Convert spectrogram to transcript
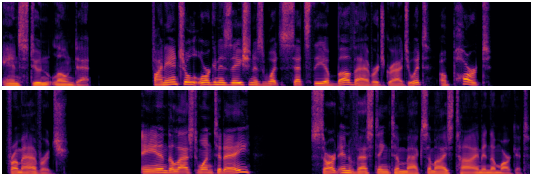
and student loan debt. Financial organization is what sets the above average graduate apart from average. And the last one today start investing to maximize time in the market.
